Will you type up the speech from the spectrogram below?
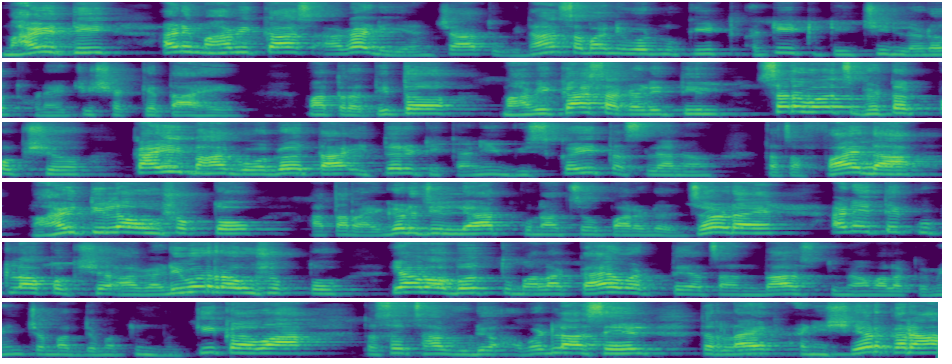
महायुती आणि महाविकास आघाडी यांच्यात विधानसभा निवडणुकीत अटीतटीची लढत होण्याची शक्यता आहे. मात्र तिथं महाविकास आघाडीतील सर्वच घटक पक्ष काही भाग वगळता इतर ठिकाणी विस्कळीत असल्यानं त्याचा फायदा महायुतीला होऊ शकतो. आता रायगड जिल्ह्यात कुणाचं पारडं जड आहे आणि ते कुठला पक्ष आघाडीवर राहू शकतो याबाबत तुम्हाला काय वाटतं याचा अंदाज तुम्ही आम्हाला कमेंटच्या माध्यमातून नक्की कळवा. तसंच हा व्हिडिओ आवडला असेल तर लाईक आणि शेअर करा.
